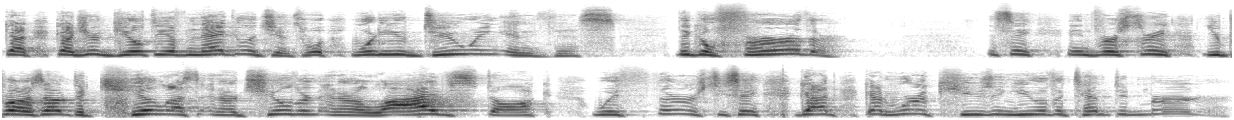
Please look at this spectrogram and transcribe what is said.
God, God, you're guilty of negligence. What, what are you doing in this? They go further. They say in verse 3, you brought us out to kill us and our children and our livestock with thirst. He's saying, God, God, we're accusing you of attempted murder.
